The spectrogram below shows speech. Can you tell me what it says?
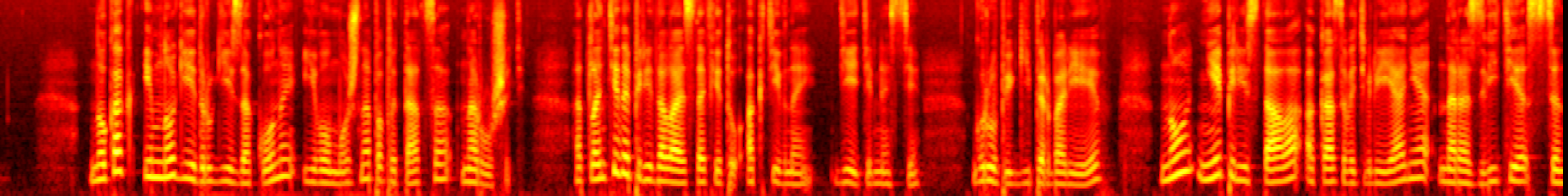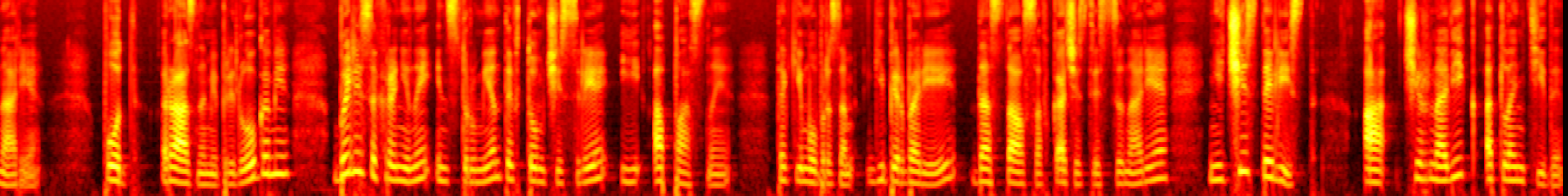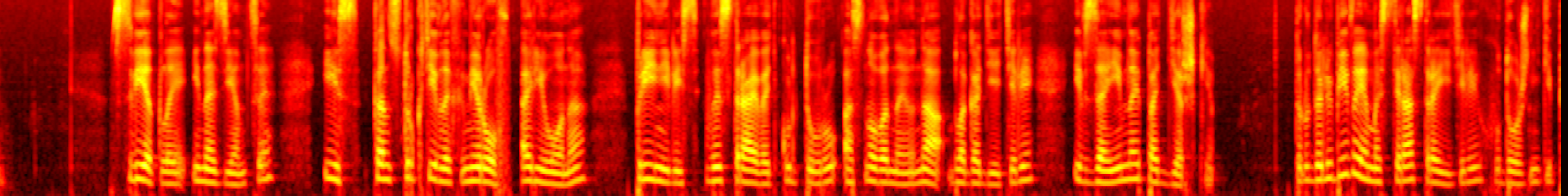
но, как и многие другие законы, его можно попытаться нарушить. Атлантида передала эстафету активной деятельности группе гипербореев, но не перестала оказывать влияние на развитие сценария. Под разными предлогами были сохранены инструменты, в том числе и опасные. Таким образом, гипербореи достался в качестве сценария не чистый лист, а черновик Атлантиды. Светлые иноземцы – из конструктивных миров Ориона принялись выстраивать культуру, основанную на благодетели и взаимной поддержке. Трудолюбивые мастера-строители, художники,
